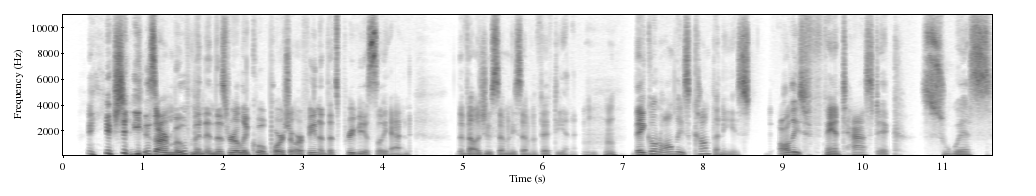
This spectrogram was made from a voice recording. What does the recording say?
you should use our movement in this really cool Porsche Orfina that's previously had the Valjoux 7750 in it. Mm-hmm. They go to all these companies, all these fantastic Swiss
